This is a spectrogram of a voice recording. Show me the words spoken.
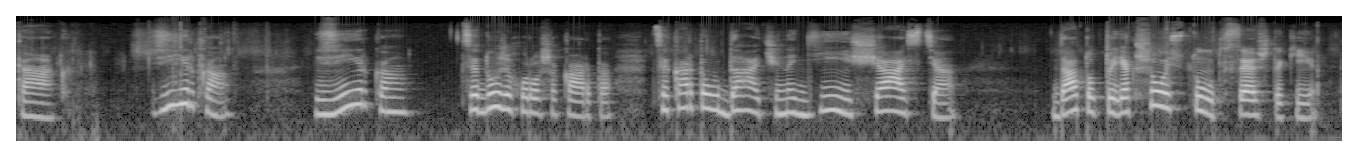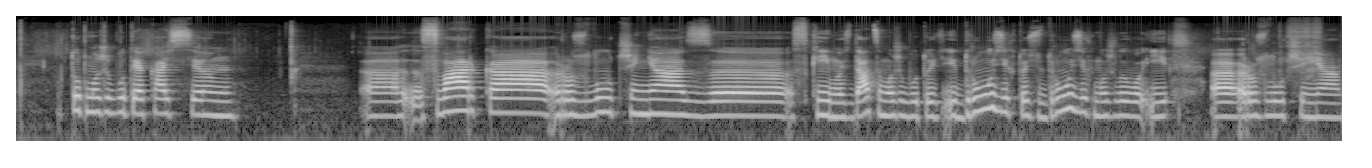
Так, зірка. Зірка. Це дуже хороша карта. Це карта удачі, надії, щастя. Да? Тобто, якщо ось тут все ж таки, тут може бути якась е, е, сварка, розлучення з з кимось. Да? Це може бути і друзі, хтось з друзів, можливо, і е, розлучення.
